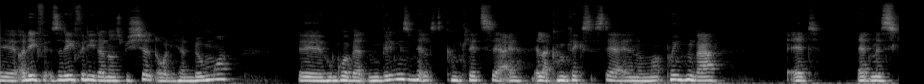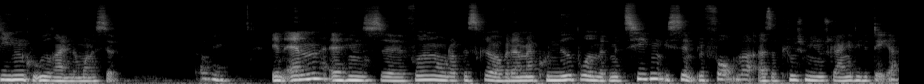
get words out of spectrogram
Øh, og det er ikke, så det er ikke fordi, der er noget specielt over de her numre. Øh, hun kunne have valgt en hvilken som helst komplet serie, eller kompleks serie af numre. Pointen var, at, at maskinen kunne udregne numrene selv. Okay. En anden af hendes øh, fodnoter beskriver, hvordan man kunne nedbryde matematikken i simple formler, altså plus minus gange dividere,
